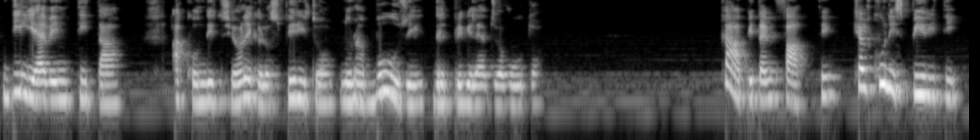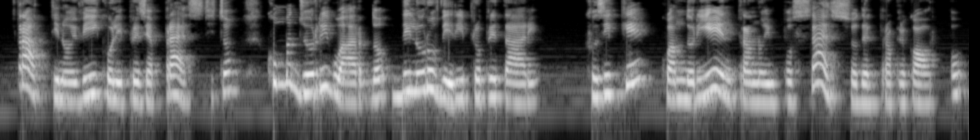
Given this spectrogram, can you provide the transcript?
di lieve entità, a condizione che lo spirito non abusi del privilegio avuto. Capita infatti che alcuni spiriti trattino i veicoli presi a prestito con maggior riguardo dei loro veri proprietari, cosicché quando rientrano in possesso del proprio corpo,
